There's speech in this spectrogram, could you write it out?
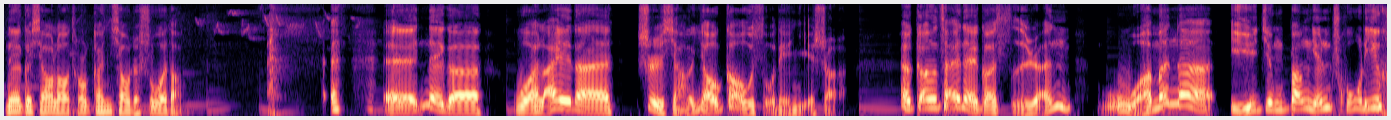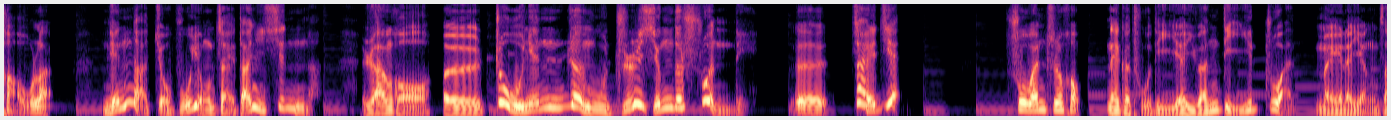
那个小老头干笑着说道：“呃，那个，我来的是想要告诉您一声，呃，刚才那个死人。”我们呢已经帮您处理好了，您呢就不用再担心了。然后，呃，祝您任务执行的顺利。呃，再见。说完之后，那个土地爷原地一转，没了影子。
